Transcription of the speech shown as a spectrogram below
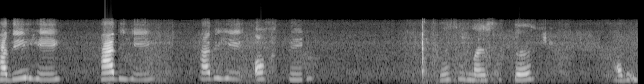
هذه هذه هذه أختي This is my sister هذه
